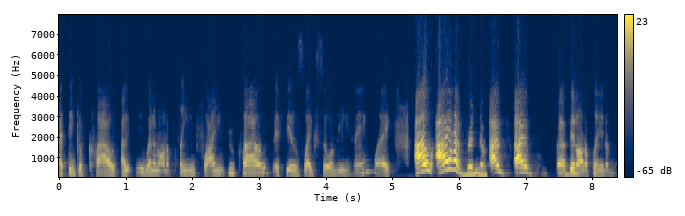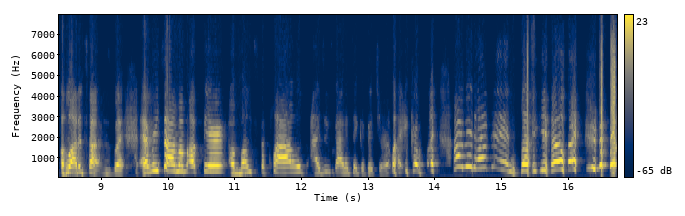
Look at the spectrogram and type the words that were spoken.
I think of clouds I, when I'm on a plane flying through clouds. It feels like so amazing. Like I, I have ridden, I've, I've uh, been on a plane a, a, lot of times, but every time I'm up there amongst the clouds, I just got to take a picture. Like I'm like I'm in heaven. Like you know, like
